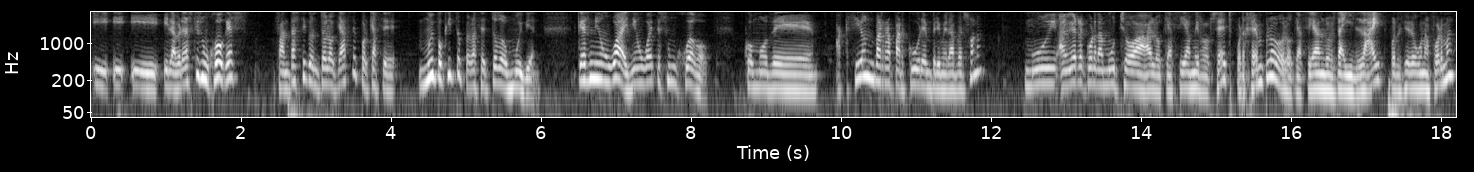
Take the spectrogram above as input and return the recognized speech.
Y, y- y- y la verdad es que es un juego que es fantástico en todo lo que hace, porque hace muy poquito, pero hace todo muy bien. ¿Qué es Neon White? Neon White es un juego como de acción barra parkour en primera persona. Muy, a mí me recuerda mucho a lo que hacía Mirror's Edge, por ejemplo, o lo que hacían los Dying Light, por decirlo de alguna forma,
